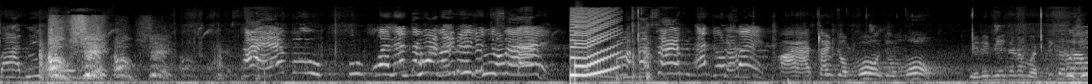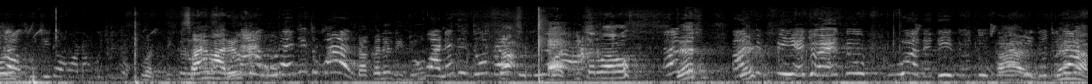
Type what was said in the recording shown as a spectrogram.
માની સાહેબ, ઓને તમારે બેઠું સાહેબ જમ્બો જમ્બો એટલે બે જણા મસ્તી પૂછી કરવા દો પૂછી દો ઓને પૂછી દો. મસ્તી કરવા સાહેબ આરે ના મુડાઈ દીધું પણ કાકાને દીધું. કોને દીધું કા- મસ્તી કરવા આવો. બેસ બેસ. પીએ જોયે તું કોને દીધું તું કોને દીધું તું બે જા.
